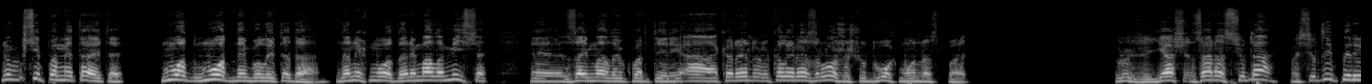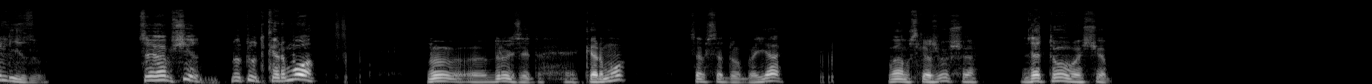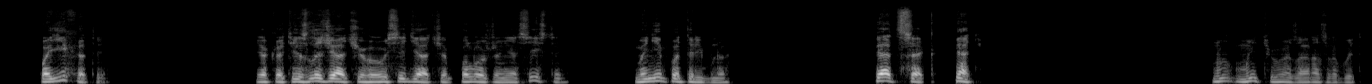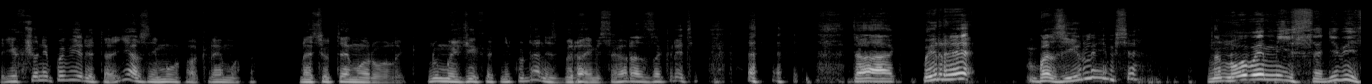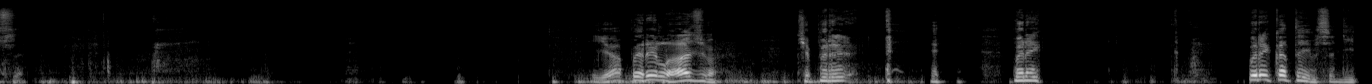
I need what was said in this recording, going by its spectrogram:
Ну, ви всі пам'ятаєте, мод, модні були тоді. На них модно, немало місця е, займали в квартирі, а коли, коли розложиш, удвох можна спати. Друзі, я ж зараз сюди, ось сюди перелізу. Це взагалі, ну тут кермо. Ну, е, друзі, кермо це все добре. Я вам скажу, що для того, щоб поїхати, як із лежачого у сидяче положення сісти, мені потрібно 5 сек. 5. Ну, ми цього зараз робити. Якщо не повірите, я зніму окремо на цю тему ролик. Ну, ми ж їхати нікуди не збираємося, гаразд закрити. Так, перебазіруємося на нове місце. Дивіться. Я перелазю. Чи пере... пере... перекатився, дід.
